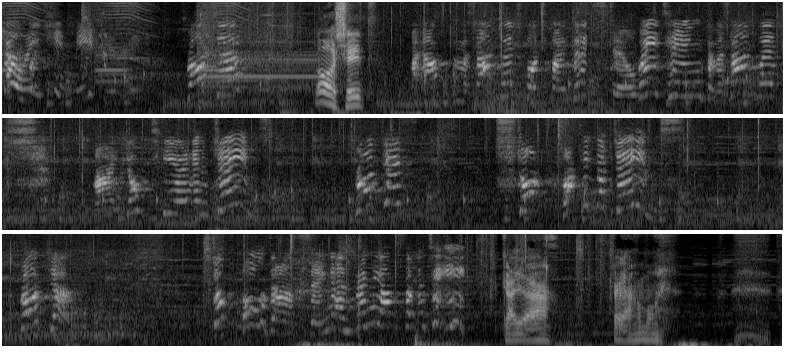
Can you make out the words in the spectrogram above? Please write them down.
Sandwich? time immediately. Roger? Oh, shit. I asked for my sandwich 45 minutes. Still waiting for my sandwich. I don't hear and James! Rogers! Stop fucking the James! Roger! Stop pole dancing and bring me up something to eat! Calla.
